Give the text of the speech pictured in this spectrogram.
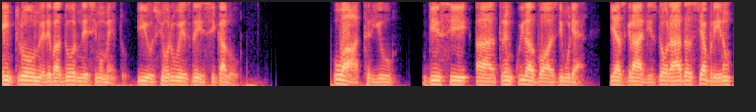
entrou no elevador nesse momento, e o Sr. Weasley se calou. O átrio, disse a tranquila voz de mulher, e as grades douradas se abriram,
